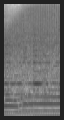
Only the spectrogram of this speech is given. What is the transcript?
Oh.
